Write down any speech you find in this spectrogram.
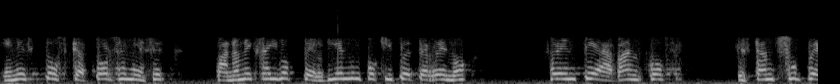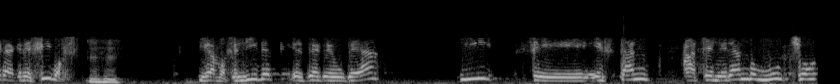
en estos 14 meses, Banamex ha ido perdiendo un poquito de terreno frente a bancos están súper agresivos. Digamos, el líder es BBVA y se están acelerando mucho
